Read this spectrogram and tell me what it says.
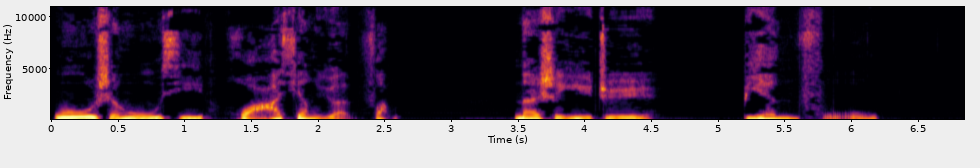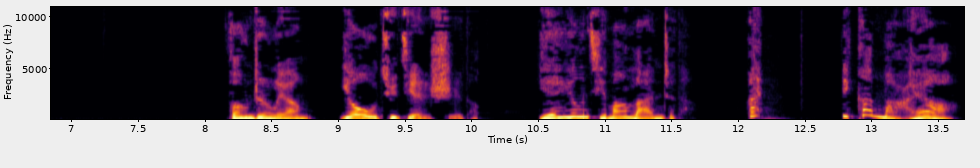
无声无息滑向远方，那是一只蝙蝠。方正良又去捡石头，严英急忙拦着他：“哎，你干嘛呀？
